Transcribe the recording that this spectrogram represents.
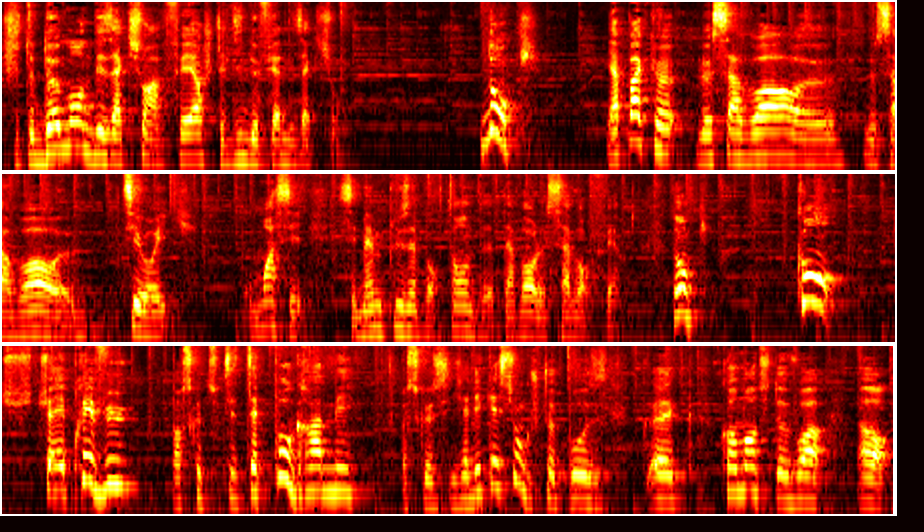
Je te demande des actions à faire, je te dis de faire des actions. Donc, n'y a pas que le savoir, euh, le savoir euh, théorique. Pour moi, c'est même plus important d'avoir le savoir-faire. Donc, quand tu, avais prévu, parce que tu t'étais programmé, parce qu'il y a des questions que je te pose, euh, comment tu te vois? Alors,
